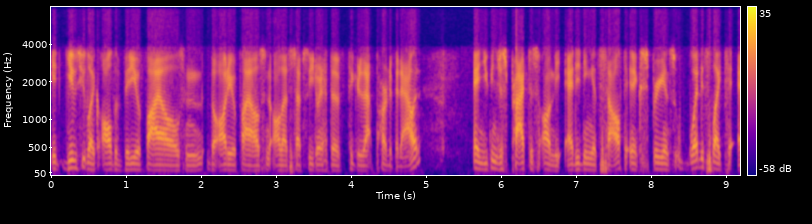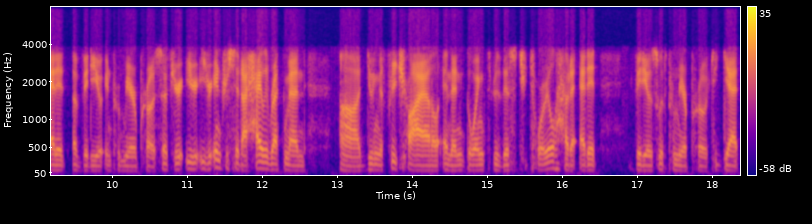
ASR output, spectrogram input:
it gives you like all the video files and the audio files and all that stuff so you don't have to figure that part of it out and you can just practice on the editing itself and experience what it's like to edit a video in Premiere Pro. So if you're, you're, you're interested, I highly recommend uh, doing the free trial and then going through this tutorial, how to edit videos with Premiere Pro to get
